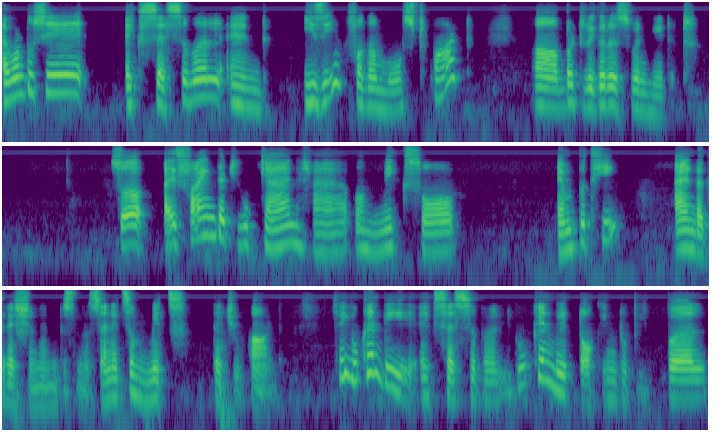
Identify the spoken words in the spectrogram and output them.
I want to say accessible and easy for the most part, uh, but rigorous when needed. So I find that you can have a mix of empathy and aggression in business, and it's a myth that you can't. So you can be accessible, you can be talking to people,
